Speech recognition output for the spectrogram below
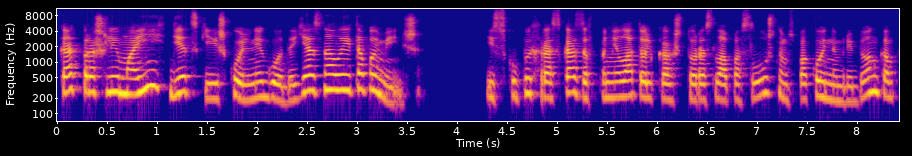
Как прошли мои детские и школьные годы, я знала и того меньше. Из скупых рассказов поняла только, что росла послушным, спокойным ребенком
